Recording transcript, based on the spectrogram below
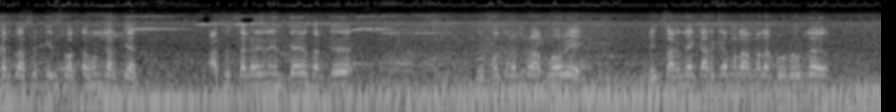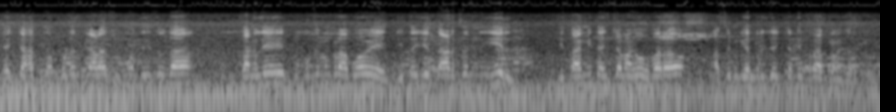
खर्च असेल की स्वतःहून करतात. असं सगळ्यांनी यांच्यासारखं उपक्रम राबवावे. आणि चांगल्या कार्यक्रमाला आम्हाला बोलवलं. त्यांच्या हातनं पुढील काळामध्ये सुद्धा चांगले उपक्रम राबवावे. जिथं जिथं अडचण येईल तिथं आम्ही त्यांच्या मागे उभं राहू असं मी केंद्राच्या प्रार्थना करतो.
